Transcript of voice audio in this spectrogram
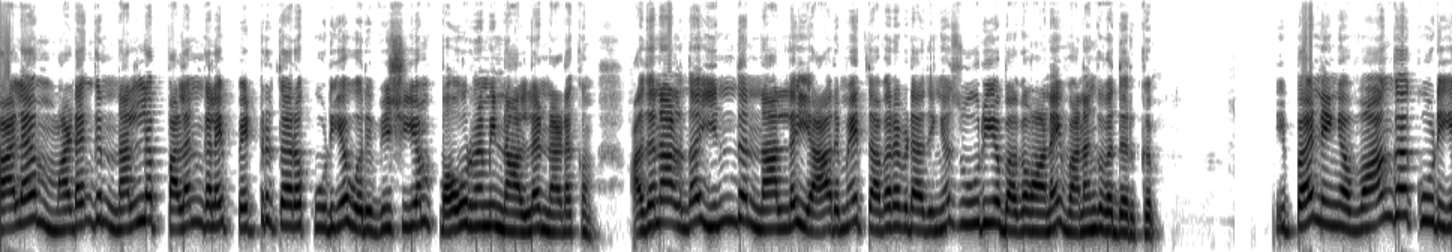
பல மடங்கு நல்ல பலன்களை பெற்றுத்தரக்கூடிய ஒரு விஷயம் பௌர்ணமி நாளில் நடக்கும். அதனால தான் இந்த நாளில் யாருமே தவற விடாதீங்க. சூரிய பகவானை வணங்குவதற்கு. இப்போ நீங்கள் வாங்கக்கூடிய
